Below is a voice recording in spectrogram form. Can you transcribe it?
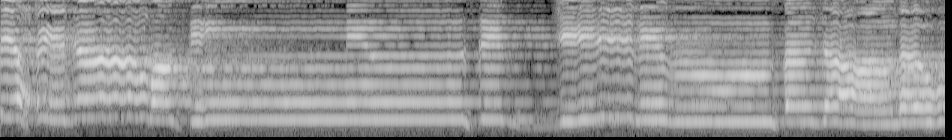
بحجارة لعنه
